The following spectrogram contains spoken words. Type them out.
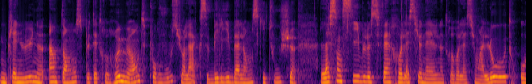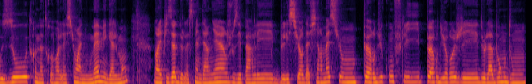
Une pleine lune intense, peut-être remuante pour vous sur l'axe bélier-balance qui touche la sensible sphère relationnelle, notre relation à l'autre, aux autres, notre relation à nous-mêmes également. Dans l'épisode de la semaine dernière, je vous ai parlé blessure d'affirmation, peur du conflit, peur du rejet, de l'abandon,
